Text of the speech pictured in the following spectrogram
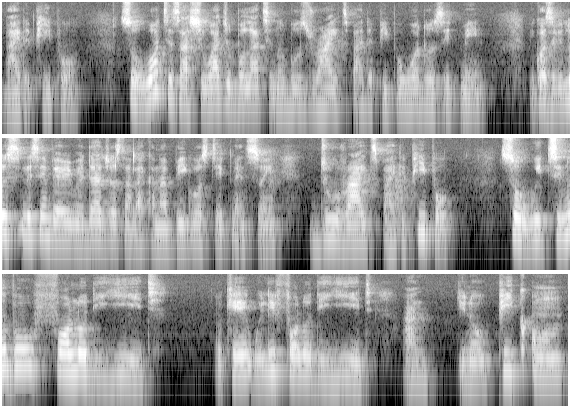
by the people. So what is Asiwaju Bola Tinubu's right by the people? What does it mean? Because if you listen, listen very well, that's just like an ambiguous statement saying, do right by the people. So will Tinubu follow the yield? Okay, will he follow the yield and, you know, pick on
